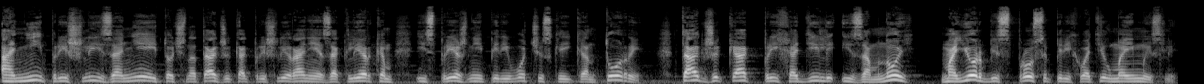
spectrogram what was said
Они пришли за ней точно так же, как пришли ранее за клерком из прежней переводческой конторы, так же, как приходили и за мной? Майор без спроса перехватил мои мысли.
